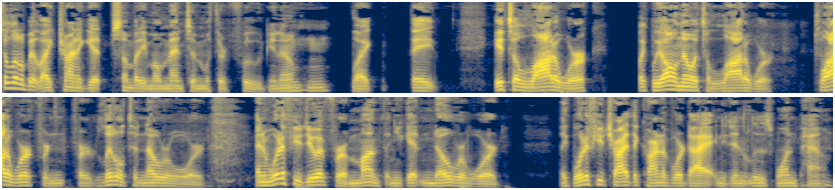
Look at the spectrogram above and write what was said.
It's a little bit like trying to get somebody momentum with their food, you know? hmm Like they, it's a lot of work. Like we all know, it's a lot of work. It's a lot of work for for little to no reward. And what if you do it for a month and you get no reward? Like what if you tried the carnivore diet and you didn't lose one pound?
